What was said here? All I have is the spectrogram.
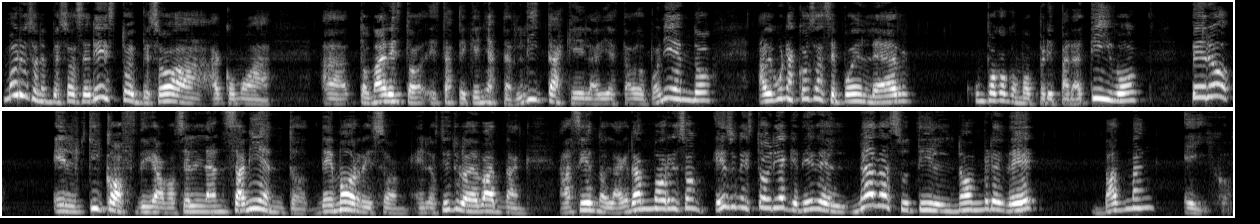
Morrison empezó a hacer esto, empezó a, como a tomar esto, estas pequeñas perlitas que él había estado poniendo, algunas cosas se pueden leer un poco como preparativo, pero el kickoff, digamos, el lanzamiento de Morrison en los títulos de Batman haciendo la gran Morrison es una historia que tiene el nada sutil nombre de Batman e hijo.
